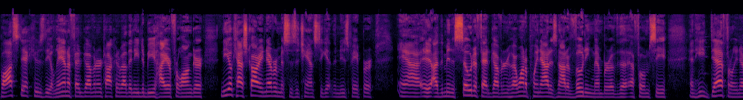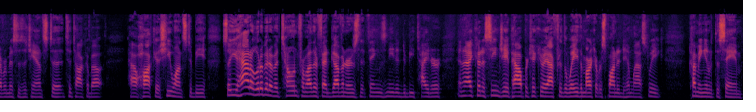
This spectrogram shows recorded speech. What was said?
Bostic, who's the Atlanta Fed governor, talking about the need to be higher for longer. Neel Kashkari never misses a chance to get in the newspaper. And, uh, the Minnesota Fed governor, who I want to point out is not a voting member of the FOMC, and he definitely never misses a chance to, to talk about how hawkish he wants to be. So you had a little bit of a tone from other Fed governors that things needed to be tighter. And I could have seen Jay Powell, particularly after the way the market responded to him last week, coming in with the same.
